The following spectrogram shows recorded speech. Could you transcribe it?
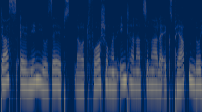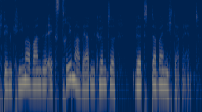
Dass El Niño selbst laut Forschungen internationaler Experten durch den Klimawandel extremer werden könnte, wird dabei nicht erwähnt.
